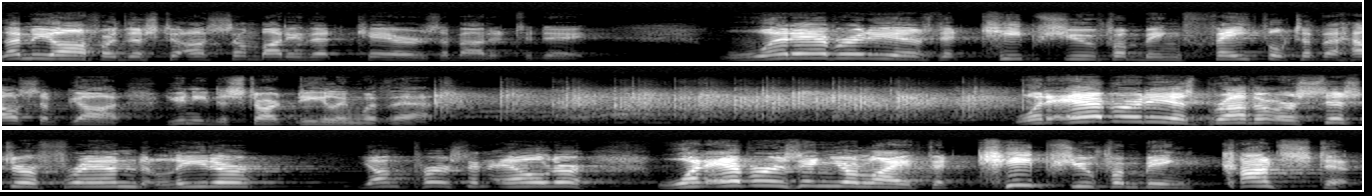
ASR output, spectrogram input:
Let me offer this to us, somebody that cares about it today. Whatever it is that keeps you from being faithful to the house of God, you need to start dealing with that. Whatever it is, brother or sister, friend, leader, young person, elder, whatever is in your life that keeps you from being constant,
